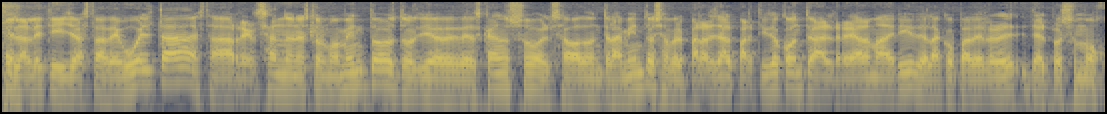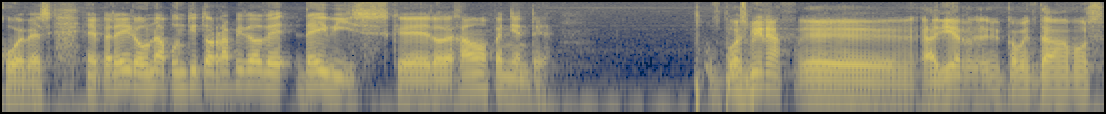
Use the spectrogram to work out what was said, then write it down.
El Atleti ya está de vuelta, está regresando en estos momentos, dos días de descanso, el sábado entrenamiento, a preparar ya el partido contra el Real Madrid de la Copa del, del próximo jueves. Eh, Pereiro, un apuntito rápido de Davis, que lo dejamos pendiente. Pues mira, eh, ayer comentábamos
